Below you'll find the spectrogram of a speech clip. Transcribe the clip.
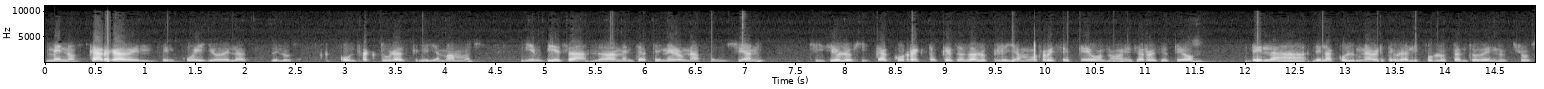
menos carga del, del cuello, de las de los contracturas que le llamamos, y empieza nuevamente a tener una función fisiológica correcta, que eso es a lo que le llamo reseteo, ¿no? Ese reseteo mm. de la de la columna vertebral y por lo tanto de nuestros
